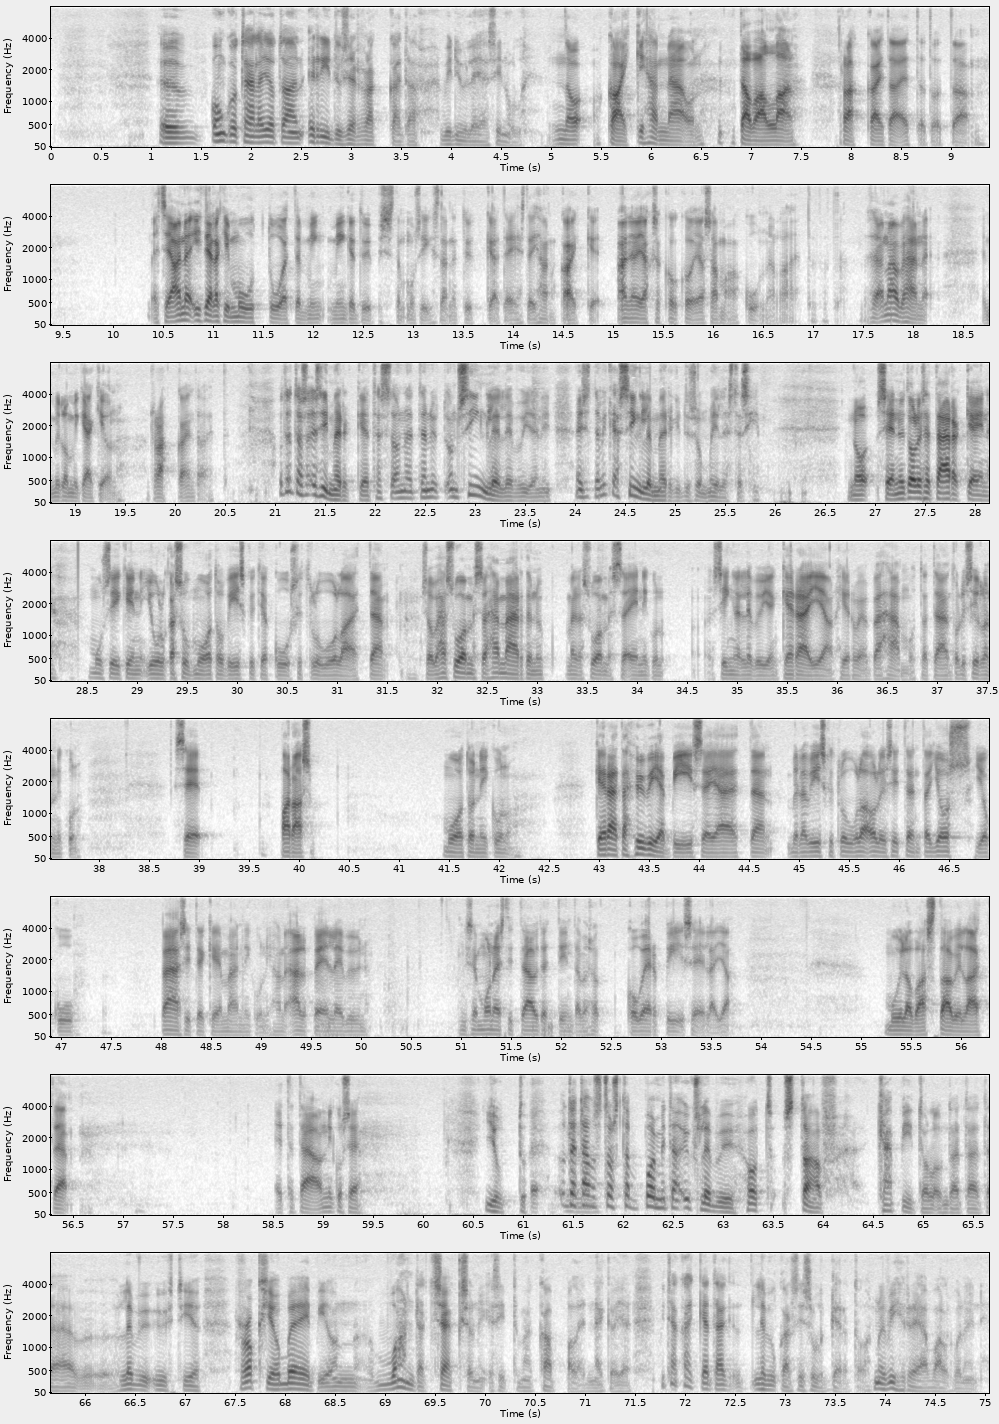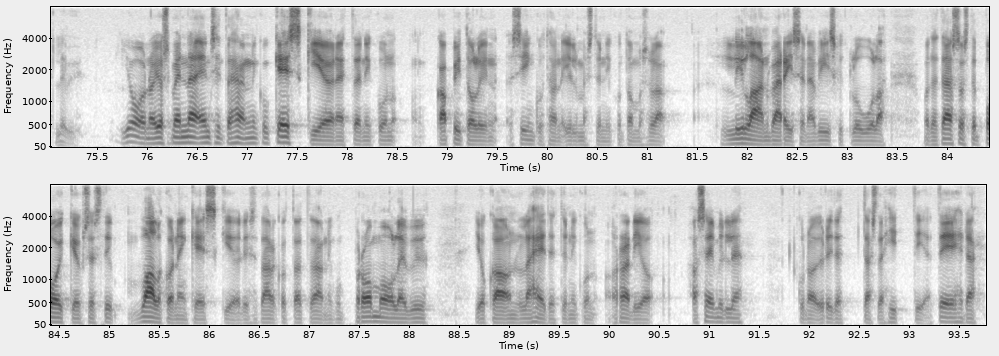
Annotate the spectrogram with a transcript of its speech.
onko täällä jotain erityisen rakkaita vinylejä sinulle? No kaikkihan nämä on tavallaan rakkaita, että tota, et se aina itselläkin muuttuu, että minkä tyyppisestä musiikista ne tykkää, että ei sitä ihan kaikkea, aina jaksa koko ajan samaa kuunnella. Että tota, se aina vähän, että milloin mikäkin on rakkainta. Että. Otetaan esimerkkejä. Tässä on, että nyt on single-levyjä, niin ensin, mikä single-merkitys on mielestäsi? No se nyt oli se tärkein musiikin julkaisumuoto 50- ja 60-luvulla, että se on vähän Suomessa hämärtynyt. Meillä Suomessa ei niin single-levyjen keräjiä on hirveän vähän, mutta tämä oli silloin niin se paras muoto niin kuin kerätä hyviä biisejä, että vielä 50-luvulla oli sitten, että jos joku pääsi tekemään niin kuin ihan LP-levyn, niin se monesti täytettiin tämmöisillä cover ja muilla vastaavilla, että, että tämä on niin kuin se juttu. Otetaan mm. tuosta poimitaan yksi levy, Hot Stuff, Capitol on tämä, tämä levyyhtiö. Rock Your Baby on Wanda Jacksonin esittämä kappaleen näköjään. Mitä kaikkea tämä levykarsi sulle kertoo? Me vihreä ja valkoinen levy. Joo, no jos mennään ensin tähän niin kuin keskiöön, että niin kuin Kapitolin sinkuthan ilmestyi niin tuommoisella lilan värisenä 50-luvulla, mutta tässä on sitten poikkeuksellisesti valkoinen keskiö, eli se tarkoittaa, että tämä on niin kuin promolevy, joka on lähetetty niin kuin radioasemille, kun on yritetty tästä hittiä tehdä,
